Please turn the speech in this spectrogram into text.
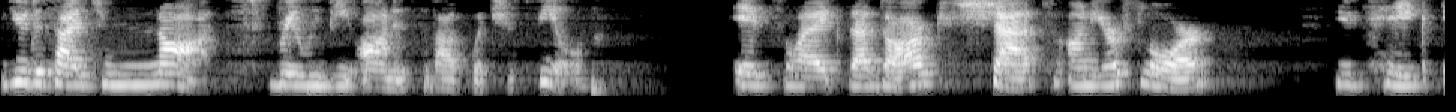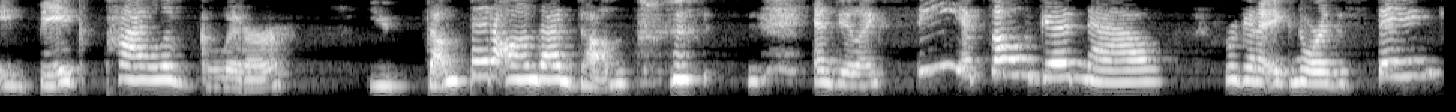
you decide to not really be honest about what you feel. It's like that dog shat on your floor. You take a big pile of glitter you dump it on that dump and be like, see, it's all good now. We're gonna ignore the stink,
